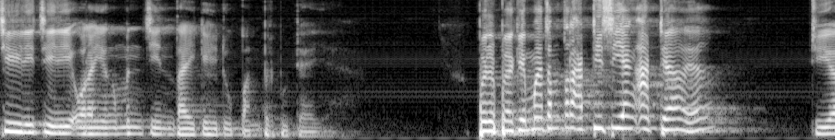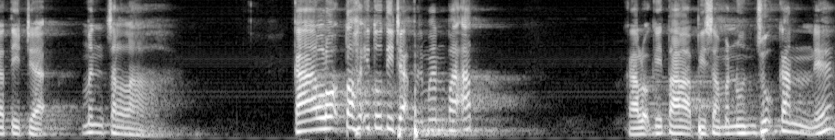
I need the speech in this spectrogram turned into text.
ciri-ciri orang yang mencintai kehidupan berbudaya berbagai macam tradisi yang ada ya. Dia tidak mencela. Kalau toh itu tidak bermanfaat, kalau kita bisa menunjukkan ya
